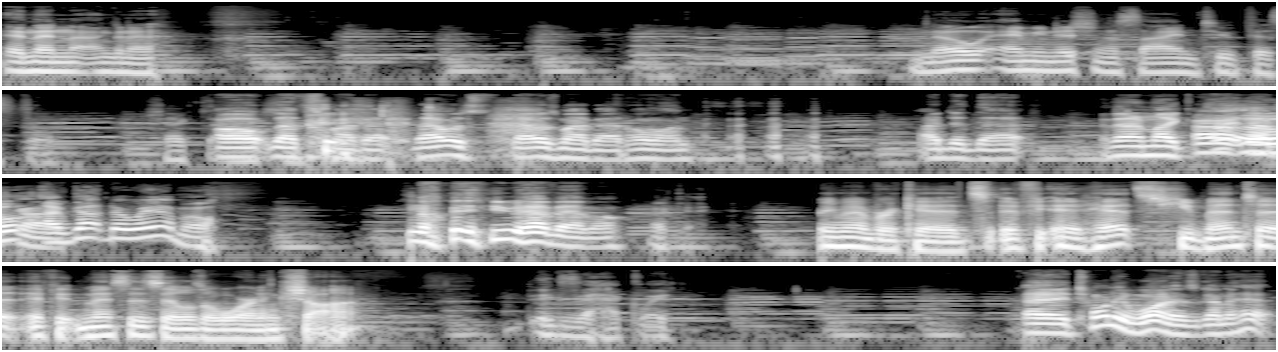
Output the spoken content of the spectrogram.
and then I'm gonna. No ammunition assigned to pistol. Check. that. Oh, that's my bad. That was that was my bad. Hold on. I did that. And then I'm like, All right, "Oh, now try. I've got no ammo." No, you have ammo. Okay. Remember, kids, if it hits, you meant it. If it misses, it was a warning shot. Exactly. A 21 is gonna hit.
